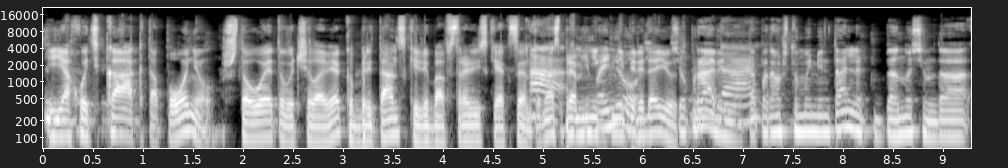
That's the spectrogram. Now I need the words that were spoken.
и я хоть как-то понял, что у этого человека британский либо австралийский акцент. У А, нас прям не, не поймешь. передают. Все правильно, да. да, потому что мы ментально доносим до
